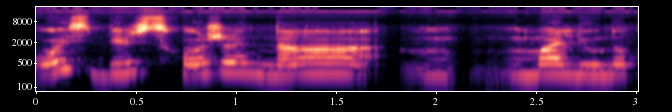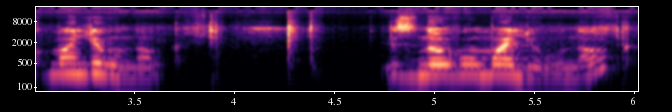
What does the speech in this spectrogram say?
Ось більш схожа на малюнок-малюнок. Знову малюнок,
